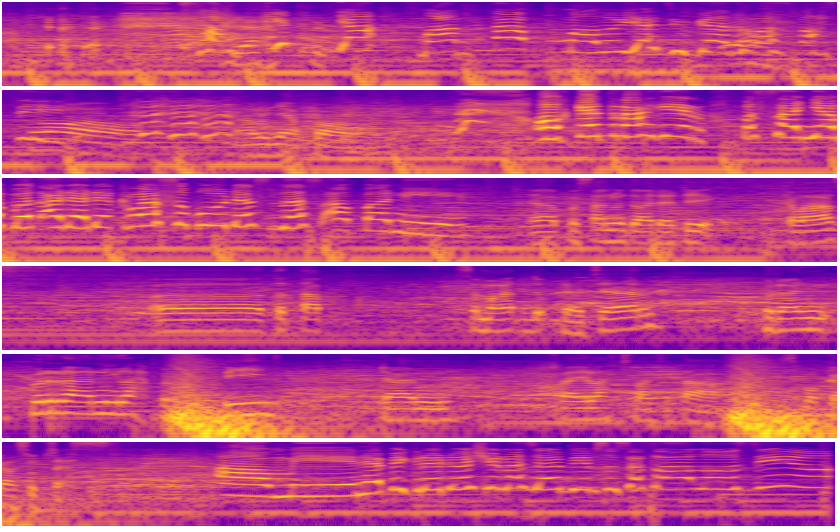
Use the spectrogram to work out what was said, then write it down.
Sakitnya mantap, malunya juga tuh mas pasti. Oh, malunya pol. Oke terakhir pesannya buat adik-adik kelas 10 dan 11 apa nih? Ya pesan untuk adik-adik kelas uh, tetap semangat untuk belajar, berani, beranilah bermimpi dan raihlah cita-cita. Semoga sukses. Amin. Happy graduation Mas Habib, sukses selalu. See you.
